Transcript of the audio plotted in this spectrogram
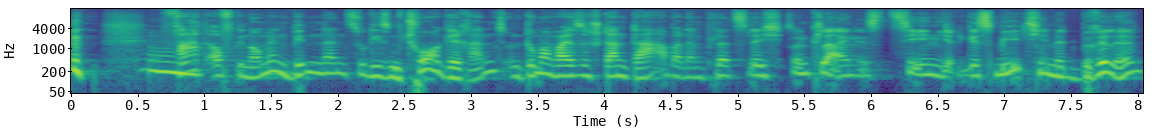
Fahrt aufgenommen, bin dann zu diesem Tor gerannt und dummerweise stand da aber dann plötzlich so ein kleines zehnjähriges Mädchen mit Brille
